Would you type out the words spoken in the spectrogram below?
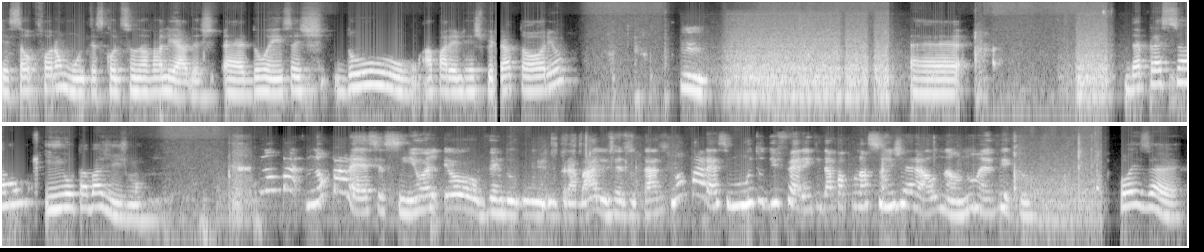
que são, foram muitas condições avaliadas, é, doenças do aparelho respiratório, hum. é, depressão e o tabagismo não parece assim, eu, eu vendo o, o, trabalho, os resultados, não parece muito diferente da população em geral, não, não é, Victor? Pois é.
